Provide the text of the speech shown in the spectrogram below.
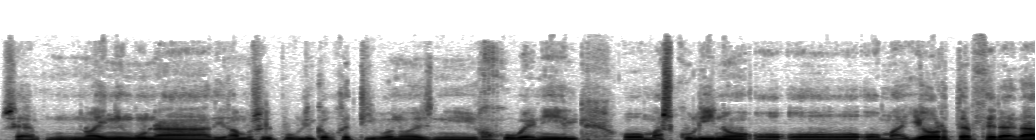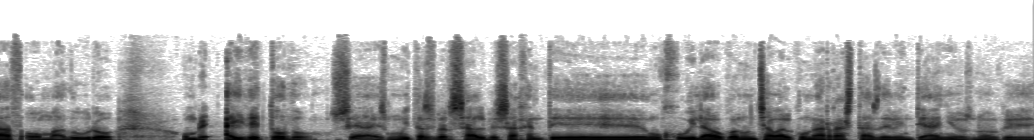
o sea, no hay ninguna, digamos, el público objetivo no es ni juvenil o masculino o mayor, tercera edad o maduro Hombre, hay de todo, o sea, es muy transversal. Ves a gente, un jubilado con un chaval con unas rastas de 20 años, ¿no? Que,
